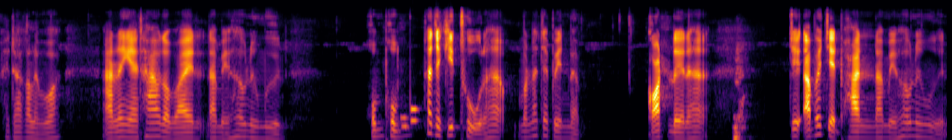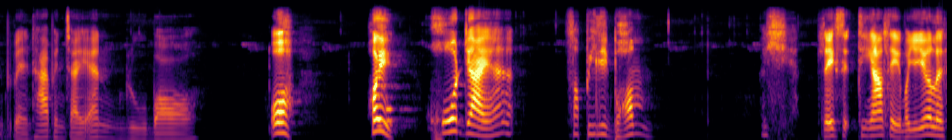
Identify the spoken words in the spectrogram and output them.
ใครทักกันเลยวะอ่านั่นไงท่าต่อไปดาเมจเพิ่มหนึ่งหมื่นผมผมถ้าจะคิดถูกนะฮะ มันน่าจะเป็นแบบก็อตเลยนะฮะเจอัพไปเจ็ดพันดาเมจเพิ่มหนึ่งหมื่นเปลี่ยนท่าเป็นใจแอนรูบอลโอ้เฮ้ย โคตรใหญ่ฮะสปิริตบอมเหี้ยเสกทีงานเสกมาเยอะๆเลย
